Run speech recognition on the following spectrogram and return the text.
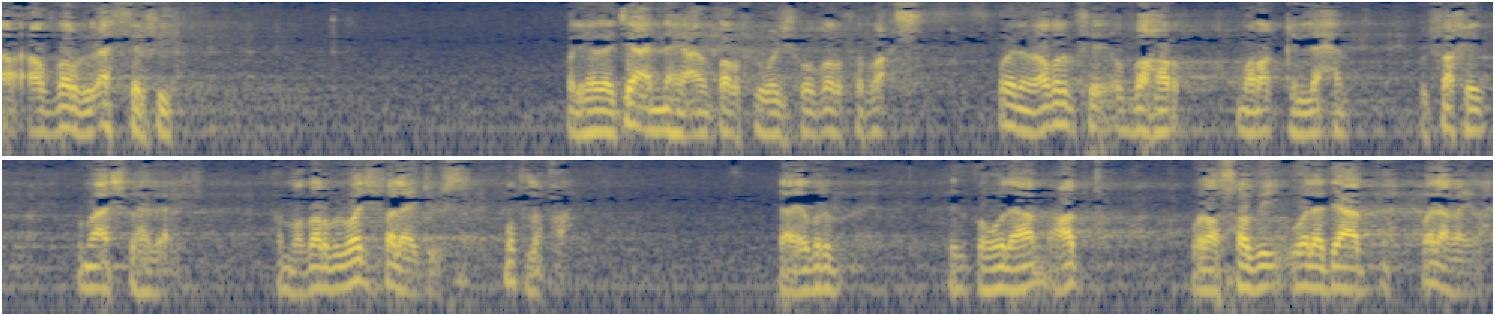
الضرب يؤثر فيه. ولهذا جاء النهي عن الضرب في الوجه والضرب في الرأس وإنما يضرب في الظهر مرق اللحم والفخذ وما أشبه ذلك. أما ضرب الوجه فلا يجوز مطلقا. لا يضرب غلام عبد ولا صبي ولا دابة ولا غيره.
